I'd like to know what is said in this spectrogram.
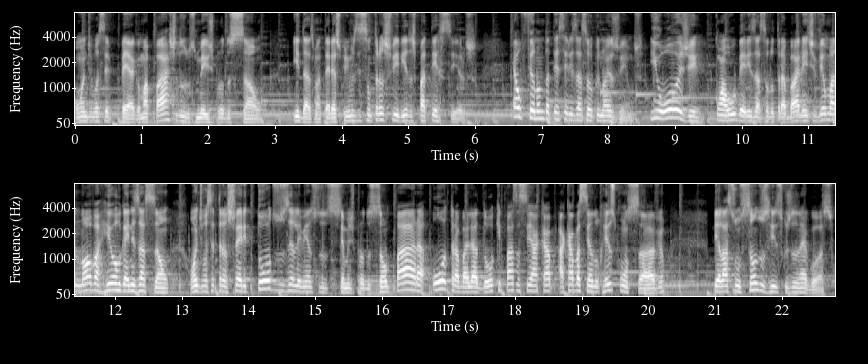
onde você pega uma parte dos meios de produção e das matérias-primas e são transferidos para terceiros. É o fenômeno da terceirização que nós vimos. E hoje, com a uberização do trabalho, a gente vê uma nova reorganização, onde você transfere todos os elementos do sistema de produção para o trabalhador, que passa a ser, acaba sendo responsável pela assunção dos riscos do negócio.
